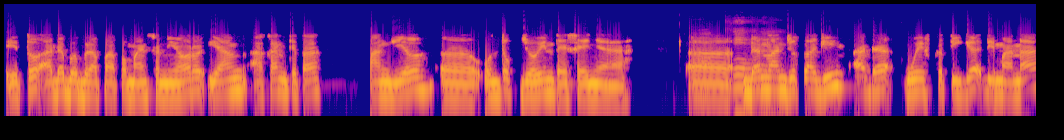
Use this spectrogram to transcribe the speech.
itu ada beberapa pemain senior yang akan kita panggil eh, untuk join TC-nya. Eh, Oke. Dan lanjut lagi ada wave ketiga di mana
